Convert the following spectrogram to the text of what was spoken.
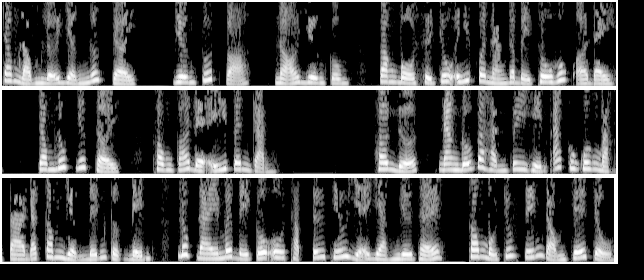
trong lòng lửa giận ngất trời, dương tút vỏ, nỏ dương cung, toàn bộ sự chú ý của nàng đã bị thu hút ở đây, trong lúc nhất thời, không có để ý bên cạnh. Hơn nữa, nàng đối với hành vi hiểm ác của quân mặt tà đã căm giận đến cực điểm, lúc này mới bị cô U thập tứ thiếu dễ dàng như thế, không một chút tiếng động chế trụ.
